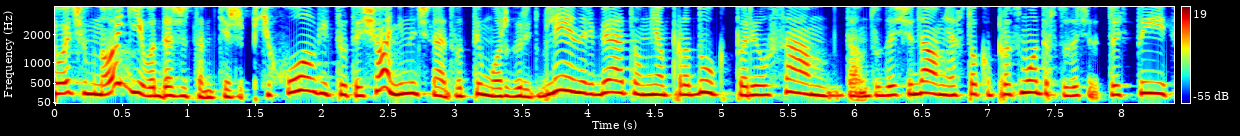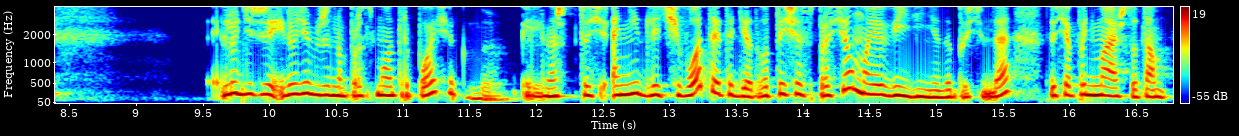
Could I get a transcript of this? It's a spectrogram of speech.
И очень многие, вот даже там те же психологи, кто-то еще, они начинают, вот ты можешь говорить, блин, ребята, у меня продукт по рилсам, там туда-сюда, у меня столько просмотров туда-сюда. То есть ты... Люди же, людям же на просмотры пофиг. Да. Или на что. То есть они для чего-то это делают. Вот ты сейчас спросил мое видение, допустим, да? То есть я понимаю, что там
